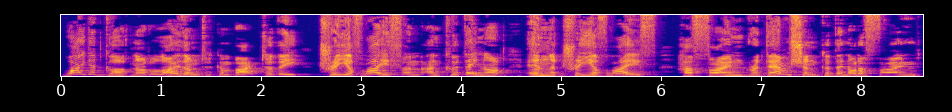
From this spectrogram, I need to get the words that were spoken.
why did God not allow them to come back to the tree of life? And, and could they not, in the tree of life, have found redemption? Could they not have found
